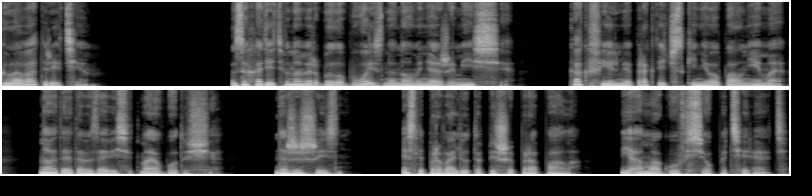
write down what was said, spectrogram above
Глава третья. Заходить в номер было боязно, но у меня же миссия. Как в фильме, практически невыполнимая, но от этого зависит мое будущее. Даже жизнь. Если провалю, то пиши пропала. Я могу все потерять.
